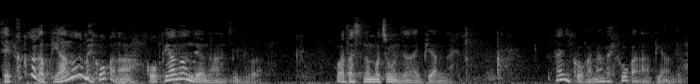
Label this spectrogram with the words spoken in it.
せっかくだからピアノでも弾こうかな。こう、ピアノなんだよな、実は。私の持ち物じゃないピアノだけど。何弾こうかななんか弾こうかな、ピアノでも。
